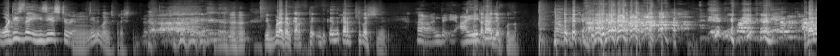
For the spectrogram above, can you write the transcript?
what is the easiest way ఇది మంచి ప్రశ్న. ఇప్పుడు అక్కడ కరెక్ట్ ఇది కరెక్ట్ క్వశ్చన్ ఇది. తర్వాత చెప్పుకుందాం. కానీ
